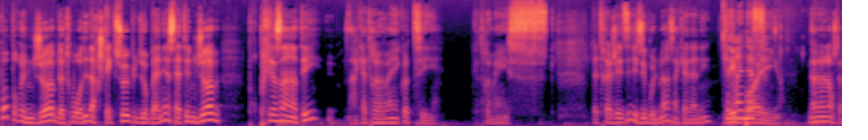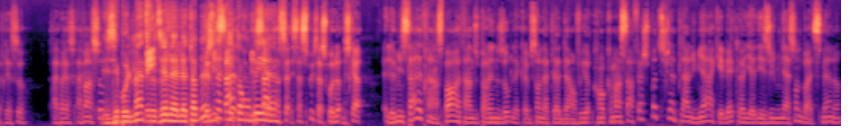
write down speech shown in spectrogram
pas pour une job de 3D d'architecture puis d'urbanisme, ça a été une job pour présenter en 80, écoute, c'est 80. La tragédie des éboulements, c'est en quelle année? Hey 89. boy. Non, non, non, c'est après ça. Après, avant ça. Les éboulements, tu Mais veux dire l'autobus qui est tombé. euh, ça, ça se peut que ça soit là. Parce que le ministère des Transports a entendu parler de nous autres, de la commission de la planète. On, on commençait à faire, je sais pas, tu fais le plan lumière à Québec, là, il y a des illuminations de bâtiments. Là.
